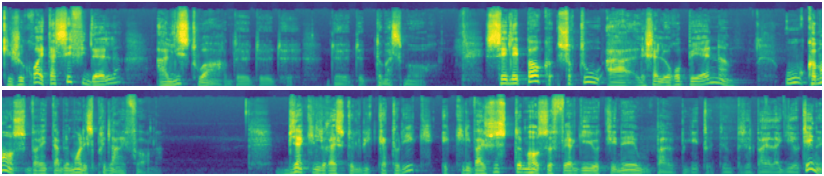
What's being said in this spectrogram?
qui, je crois, est assez fidèle à l'histoire de, de, Thomas More. C'est l'époque, surtout à l'échelle européenne, où commence véritablement l'esprit de la réforme. Bien qu'il reste lui catholique et qu'il va justement se faire guillotiner, ou pas, pas la guillotine,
